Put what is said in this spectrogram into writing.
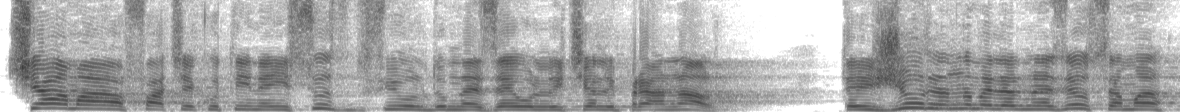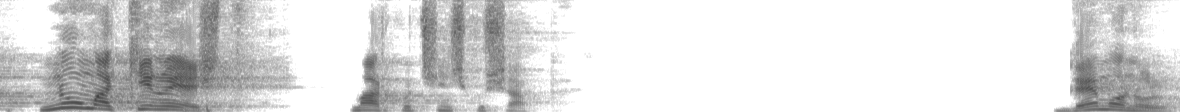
ce am face cu tine, Iisus, Fiul Dumnezeului Celui Prea Înalt? Te jur în numele Lui Dumnezeu să mă, nu mă chinuiești. Marcu 5 cu 7. Demonul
